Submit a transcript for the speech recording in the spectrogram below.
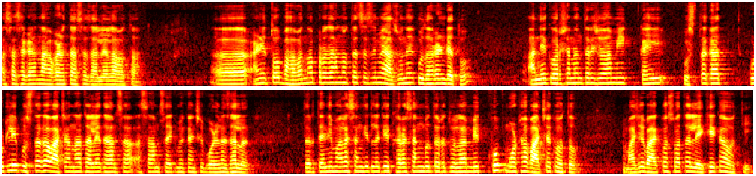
असा सगळ्यांना आवडता असा झालेला होता. आणि तो भावनाप्रधान होता त्याचं मी अजून एक उदाहरण देतो. अनेक वर्षानंतर जेव्हा मी काही पुस्तकात कुठली पुस्तकं वाचनात आले तर आमचं असं आमचं एकमेकांशी बोलणं झालं. तर त्यांनी मला सांगितलं की खरं सांगू तर तुला मी खूप मोठा वाचक होतो. माझी बायको स्वतः लेखिका होती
